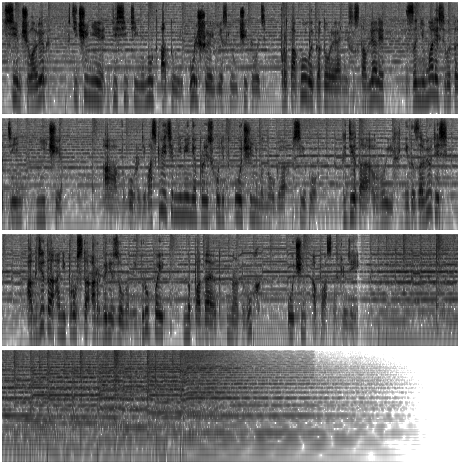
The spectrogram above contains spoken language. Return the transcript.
Семь человек в течение 10 минут, а то и больше, если учитывать протоколы, которые они составляли, занимались в этот день ничем. А в городе Москве, тем не менее, происходит очень много всего. Где-то вы их не дозоветесь, а где-то они просто организованной группой нападают на двух очень опасных людей.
